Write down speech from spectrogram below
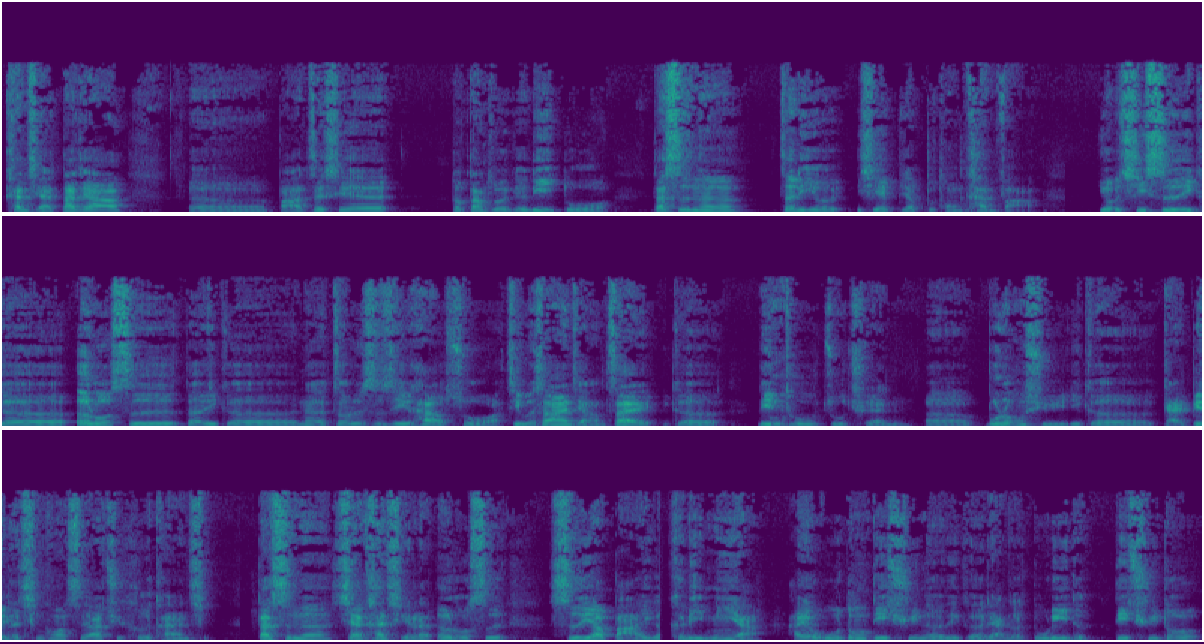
看起来，大家呃把这些都当做一个利多，但是呢，这里有一些比较不同的看法，尤其是一个俄罗斯的一个那个泽伦斯基，他有说啊，基本上来讲，在一个领土主权呃不容许一个改变的情况之下去和谈的情，但是呢，现在看起来俄罗斯。是要把一个克里米亚还有乌东地区呢，这个两个独立的地区都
